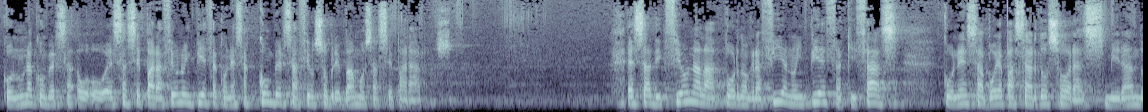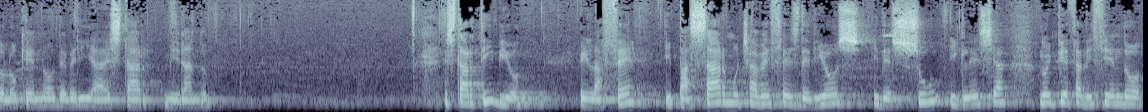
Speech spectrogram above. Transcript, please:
con una conversación, o esa separación no empieza con esa conversación sobre vamos a separarnos. Esa adicción a la pornografía no empieza quizás con esa voy a pasar dos horas mirando lo que no debería estar mirando. Estar tibio en la fe y pasar muchas veces de Dios y de su iglesia, no empieza diciendo,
